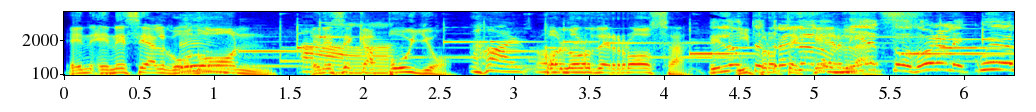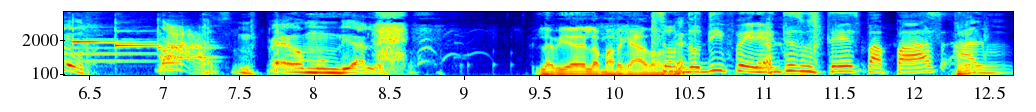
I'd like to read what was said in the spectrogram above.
en, en ese algodón, en ese Ah. capullo, Ay, no. color de rosa Y luego y te traen a los protegerlas. nietos. Órale, cuídalos. Ah, es un pedo mundial. esto. La vida del amargado. Son ¿no? dos diferentes ustedes, papás, al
